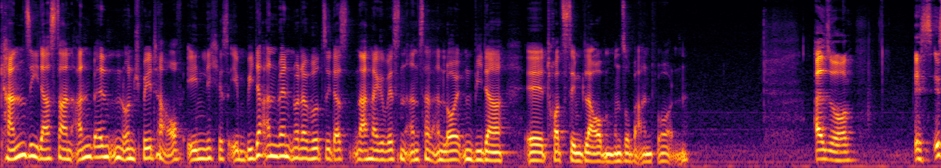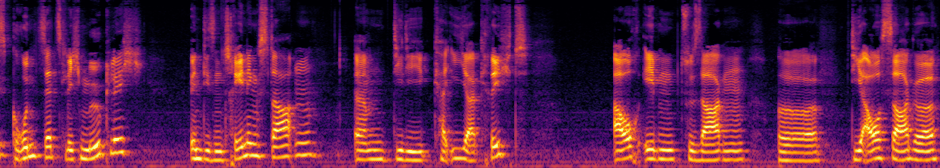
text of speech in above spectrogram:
Kann sie das dann anwenden und später auf ähnliches eben wieder anwenden oder wird sie das nach einer gewissen Anzahl an Leuten wieder äh, trotzdem glauben und so beantworten? Also, es ist grundsätzlich möglich, in diesen Trainingsdaten, ähm, die die KI ja kriegt, auch eben zu sagen, äh, die Aussage,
